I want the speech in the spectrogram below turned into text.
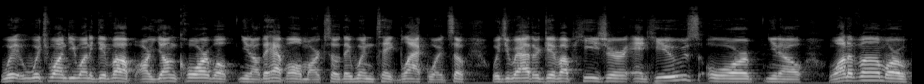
which one do you want to give up? Our young core? Well, you know, they have Ullmark, so they wouldn't take Blackwood. So, would you rather give up Hischier and Hughes, or, you know, one of them, or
